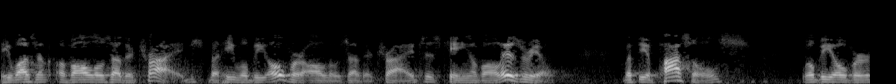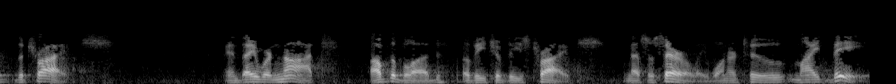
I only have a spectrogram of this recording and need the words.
He wasn't of all those other tribes, but he will be over all those other tribes as king of all Israel. But the apostles will be over the tribes. And they were not of the blood of each of these tribes, necessarily. One or two might be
